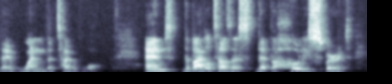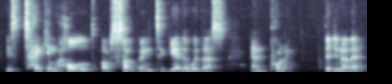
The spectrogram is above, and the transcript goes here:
they've won the tug of war. And the Bible tells us that the Holy Spirit is taking hold of something together with us and pulling. Did you know that?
